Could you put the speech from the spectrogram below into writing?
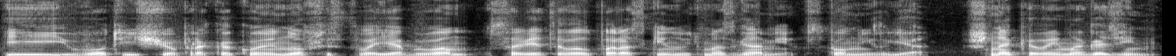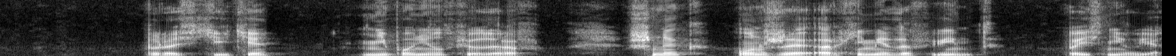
И вот еще про какое новшество я бы вам советовал пораскинуть мозгами, вспомнил я. Шнековый магазин. Простите? Не понял Федоров. Шнек, он же Архимедов винт, пояснил я.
